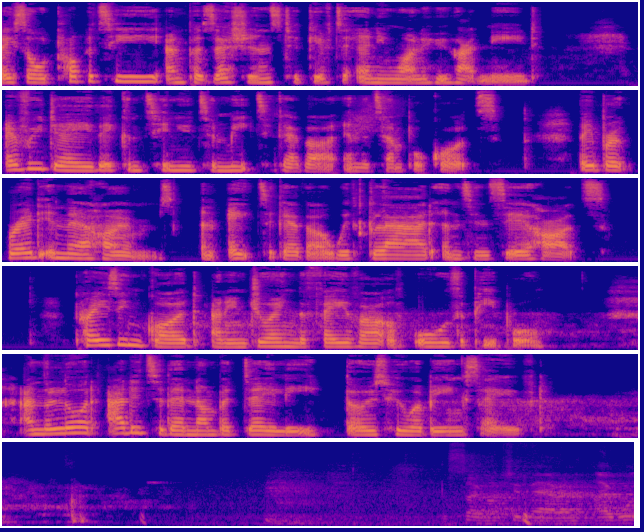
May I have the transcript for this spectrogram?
They sold property and possessions to give to anyone who had need. Every day they continued to meet together in the temple courts. They broke bread in their homes and ate together with glad and sincere hearts, praising God and enjoying the favor of all the people. And the Lord added to their number daily those who were being saved. So much in there, and I want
